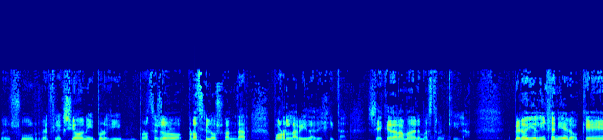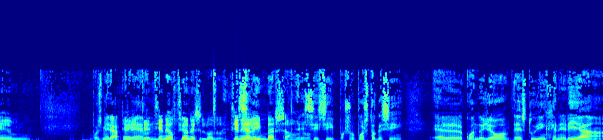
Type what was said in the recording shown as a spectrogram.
en su reflexión y, proceso, proceloso andar por la vida digital. Se queda la madre más tranquila. Pero ¿y el ingeniero? que pues mira, em, ¿tiene opciones? ¿Tiene a la inversa o no? Sí, sí, por supuesto que sí. cuando yo estudié ingeniería,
